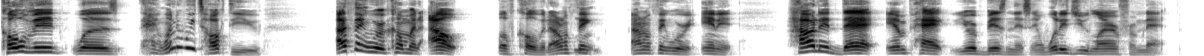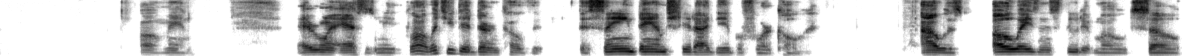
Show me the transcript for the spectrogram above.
COVID was dang, when did we talk to you? I think we are coming out of COVID. I don't think I don't think we we're in it. How did that impact your business and what did you learn from that? Oh man, everyone asks me, "Wow, what you did during COVID?" The same damn shit I did before COVID. I was always in student mode, so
